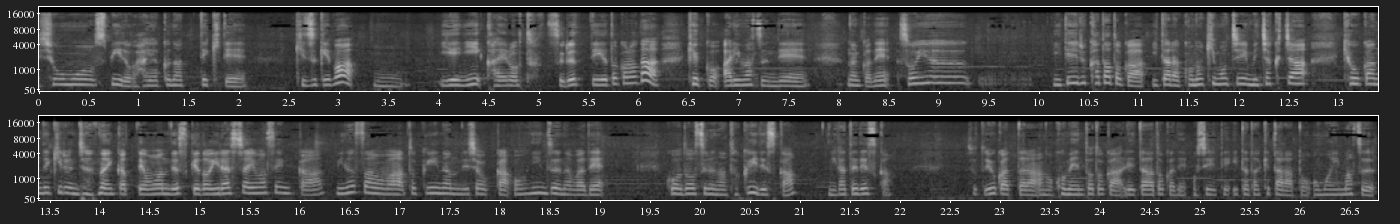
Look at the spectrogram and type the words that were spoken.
消耗スピードが速くなってきて気づけばもう家に帰ろうとするっていうところが結構ありますんでなんかねそういう似ている方とかいたらこの気持ちめちゃくちゃ共感できるんじゃないかって思うんですけどいらっしゃいませんか？皆さんは得意なんでしょうか？大人数の場で行動するのは得意ですか？苦手ですか？ちょっとよかったらあのコメントとかレターとかで教えていただけたらと思います。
